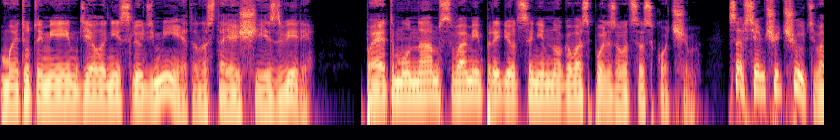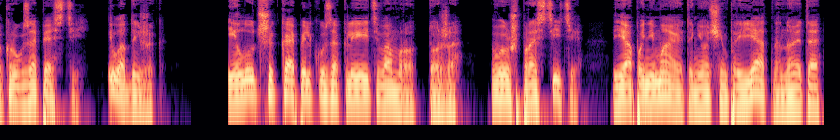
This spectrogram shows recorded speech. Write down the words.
Мы тут имеем дело не с людьми, это настоящие звери. Поэтому нам с вами придется немного воспользоваться скотчем. Совсем чуть-чуть вокруг запястий и лодыжек. И лучше капельку заклеить вам рот тоже. Вы уж простите, я понимаю, это не очень приятно, но это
